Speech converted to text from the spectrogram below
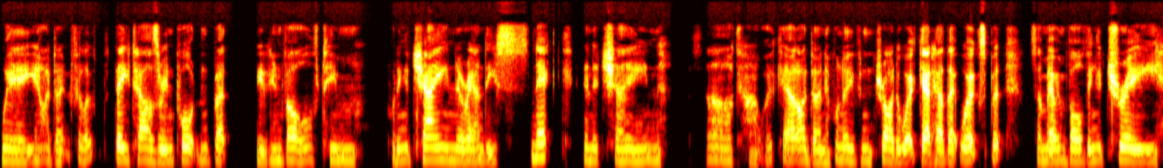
where you know I don't feel like the details are important, but it involved him putting a chain around his neck and a chain. Oh, I can't work out. I don't want to even try to work out how that works, but somehow involving a tree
